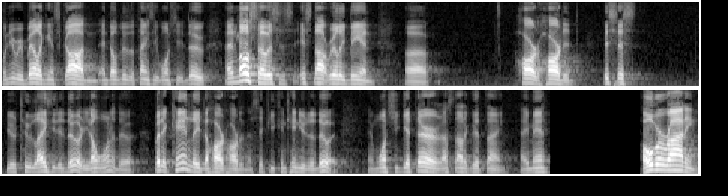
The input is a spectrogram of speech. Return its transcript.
when you rebel against God and, and don't do the things He wants you to do. And most of us, is, it's not really being uh, hard-hearted. It's just you're too lazy to do it. You don't want to do it. But it can lead to hard-heartedness if you continue to do it. And once you get there, that's not a good thing. Amen. Overriding,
